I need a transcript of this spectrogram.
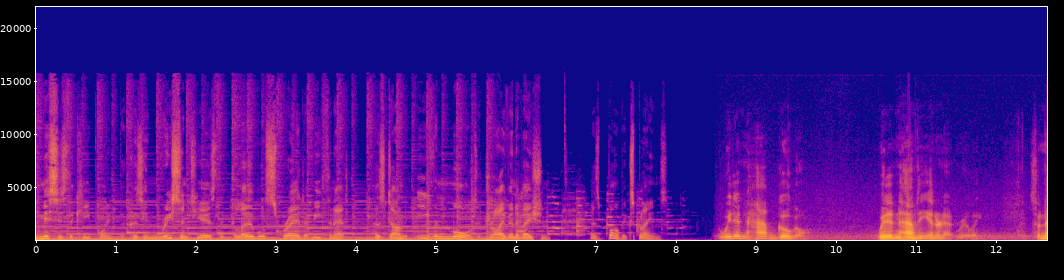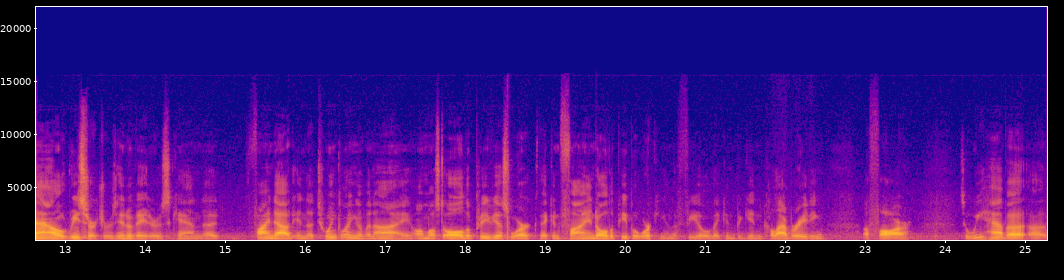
misses the key point because in recent years the global spread of Ethernet has done even more to drive innovation, as Bob explains. We didn't have Google. We didn't have the internet really. So now researchers, innovators can uh, find out in the twinkling of an eye almost all the previous work. They can find all the people working in the field. They can begin collaborating afar. So we have a, a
